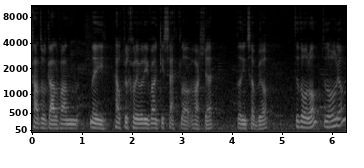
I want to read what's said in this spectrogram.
cadw'r garfan neu helpu'r chwaraewyr ifanc i setlo falle, byddwn ni'n tybio. Diddorol, diddorol iawn.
